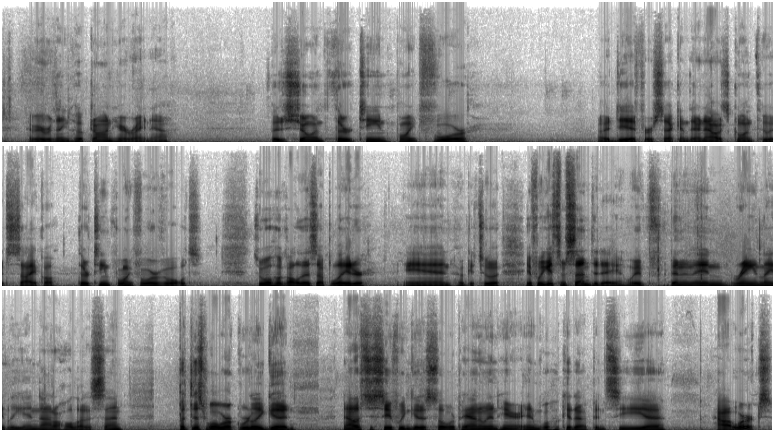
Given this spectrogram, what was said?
I have everything hooked on here right now. But it's showing 13.4. I did for a second there. Now it's going through its cycle. 13.4 volts. So we'll hook all this up later and hook it to a... If we get some sun today, we've been in rain lately and not a whole lot of sun. But this will work really good. Now let's just see if we can get a solar panel in here and we'll hook it up and see uh, how it works.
